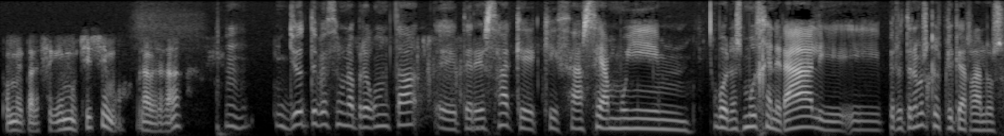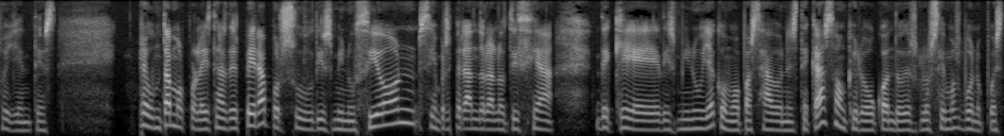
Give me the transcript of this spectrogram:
pues me parece que es muchísimo, la verdad. Yo te voy a hacer una pregunta, eh, Teresa, que quizás sea muy, bueno, es muy general, y, pero tenemos que explicarla a los oyentes. Preguntamos por las listas de espera, por su disminución, siempre esperando la noticia de que disminuya, como ha pasado en este caso, aunque luego cuando desglosemos, bueno, pues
